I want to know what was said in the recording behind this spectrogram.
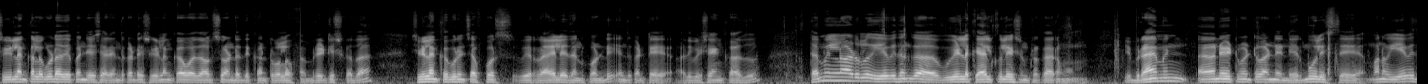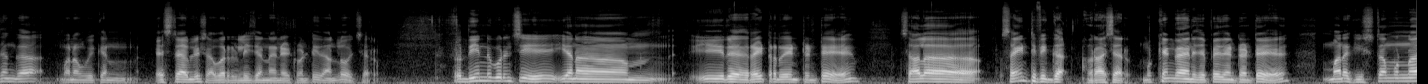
శ్రీలంకలో కూడా అదే పనిచేశారు ఎందుకంటే Sri Lanka was also under the control of British కదా. శ్రీలంక గురించి అఫ్ కోర్స్ వీరు రాయలేదనుకోండి ఎందుకంటే అది విషయం కాదు. తమిళనాడులో ఏ విధంగా వీళ్ళ క్యాల్కులేషన్ ప్రకారం ఈ బ్రాహ్మిన్ అనేటువంటి వాడిని నిర్మూలిస్తే మనం ఏ విధంగా మనం we can establish our religion అనేటువంటి దానిలో వచ్చారు. సో దీని గురించి ఈయన ఈ రైటర్ ఏంటంటే చాలా సైంటిఫిక్గా రాశారు. ముఖ్యంగా ఆయన చెప్పేది ఏంటంటే మనకి ఇష్టమున్నా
